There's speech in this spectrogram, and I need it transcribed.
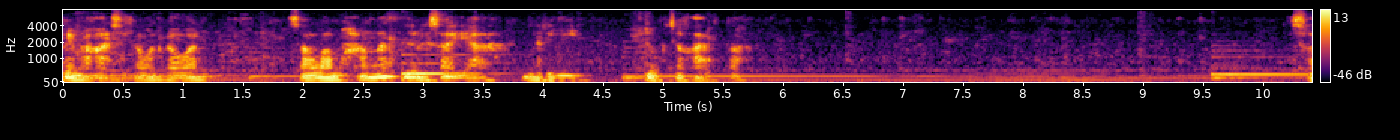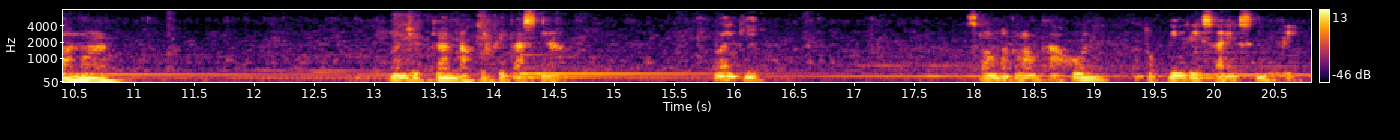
Terima kasih kawan-kawan. Salam hangat dari saya dari Yogyakarta. Selamat melanjutkan aktivitasnya lagi. Selamat ulang tahun untuk diri saya sendiri.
